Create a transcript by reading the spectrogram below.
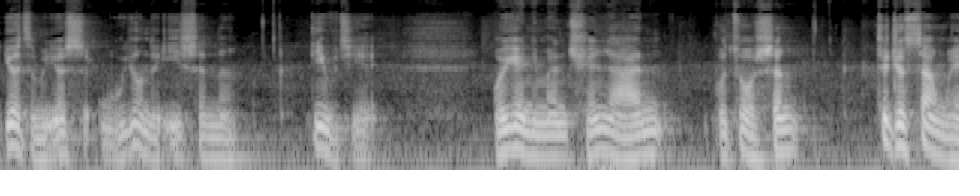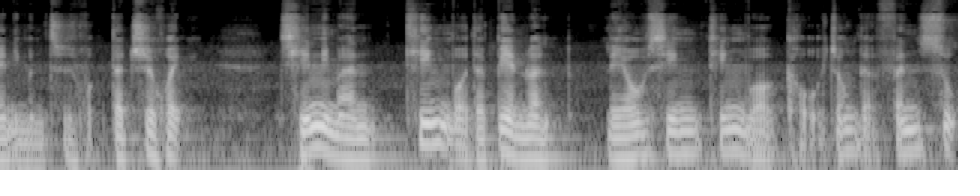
又怎么又是无用的医生呢？第五节，我愿你们全然不作声，这就算为你们智慧的智慧，请你们听我的辩论，留心听我口中的分数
